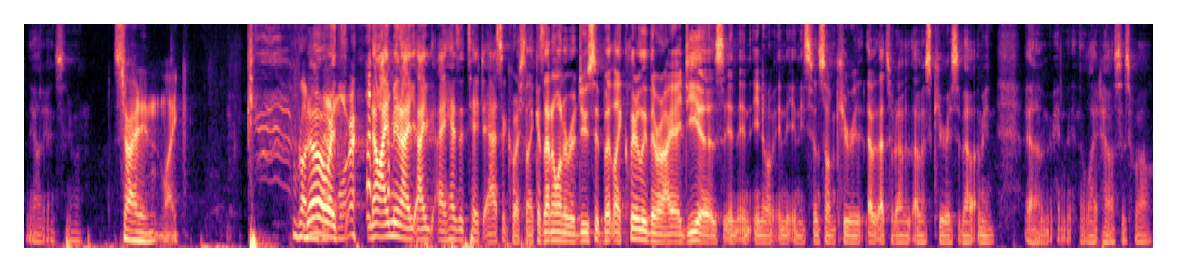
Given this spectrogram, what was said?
from the audience. Anyone? Sorry, I didn't like run no, with it's, that no. I mean, I, I, I hesitate to ask a question because I don't want to reduce it, but like clearly there are ideas in, in you know in, in these films. So I'm curious. That's what I was, I was curious about. I mean, um, in, in the lighthouse as well.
